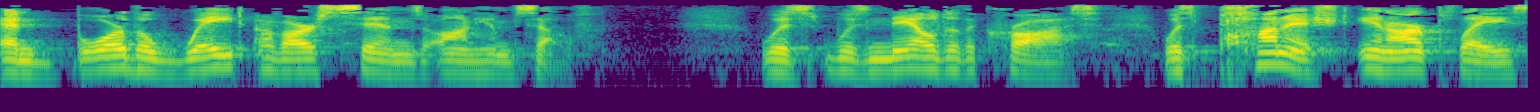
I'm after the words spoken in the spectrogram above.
and bore the weight of our sins on himself, was, was nailed to the cross, was punished in our place.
